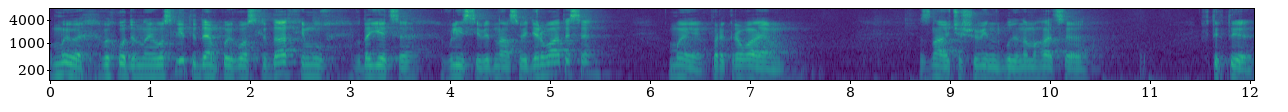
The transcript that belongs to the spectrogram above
Ми виходимо на його слід, йдемо по його слідах, йому вдається в лісі від нас відірватися. Ми перекриваємо, знаючи, що він буде намагатися втекти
